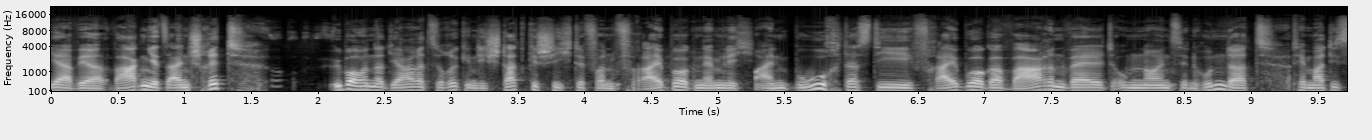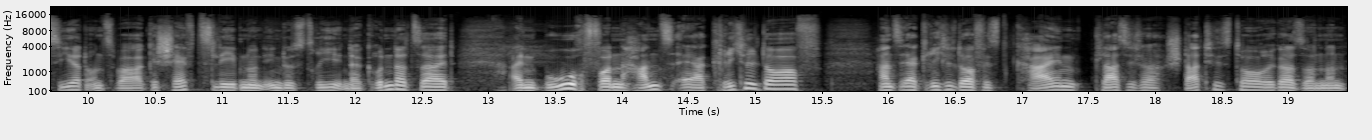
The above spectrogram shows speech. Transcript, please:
Ja, wir wagen jetzt einen Schritt über 100 Jahre zurück in die Stadtgeschichte von Freiburg, nämlich ein Buch, das die Freiburger Warenwelt um 1900 thematisiert, und zwar Geschäftsleben und Industrie in der Gründerzeit. Ein Buch von Hans R. Kricheldorf, Hans-R. Griecheldorf ist kein klassischer Stadthistoriker, sondern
